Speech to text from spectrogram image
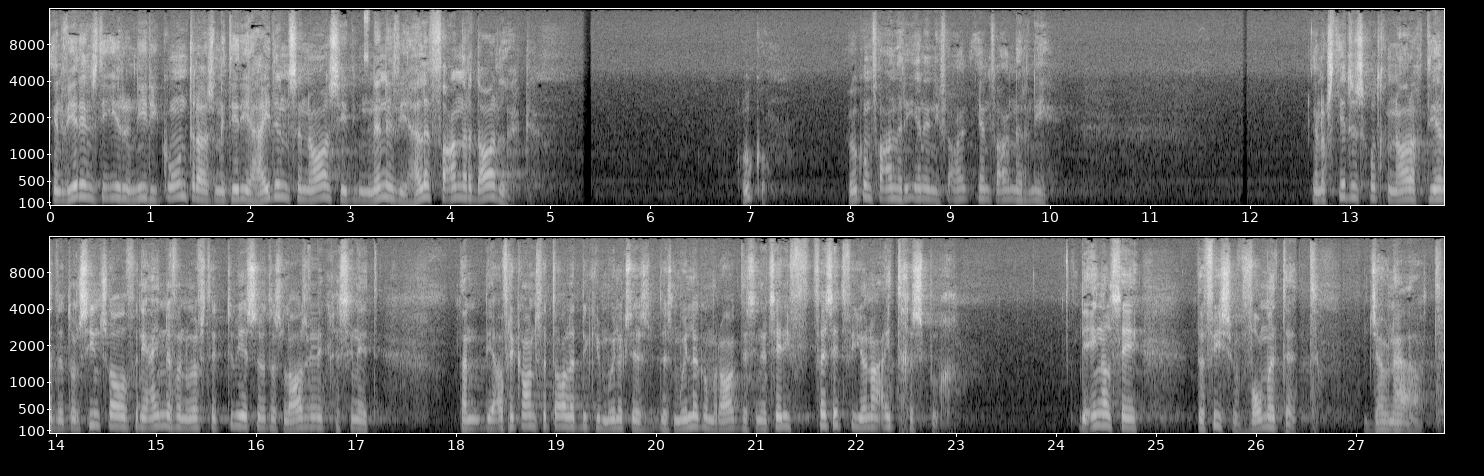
En weer eens die ironie, die kontras met hierdie heidense nasie, die Ninive, hulle verander dadelik. Hoekom? Hoekom verander die een en die een verander nie? En nog steeds is God genadig deur dit. Ons sien swaal van die einde van hoofstuk 2 soos wat ons laasweek gesien het. Dan die Afrikaans vertaal dit bietjie moeilik, so dis dis moeilik om raak te sien. Dit sê die vis het vir Jona uitgespoeg. Die Engels sê the fish vomited Jonah out.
